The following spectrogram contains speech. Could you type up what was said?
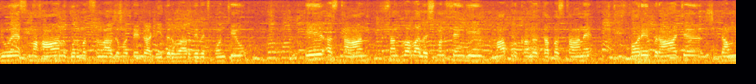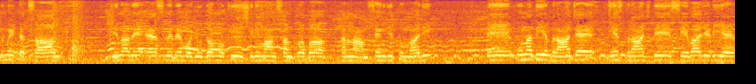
ਜੋ ਇਸ ਮਹਾਨ ਗੁਰਮਤਿ ਸਮਾਗਮ ਅਤੇ ਢਾਡੀ ਦਰਬਾਰ ਦੇ ਵਿੱਚ ਪਹੁੰਚੇ ਹੋ। ਇਹ ਅਸਥਾਨ ਸੰਤ ਬਾਬਾ ਲక్ష్మణ ਸਿੰਘ ਜੀ ਮਹਾਂਪੁਰਖਾਂ ਦਾ ਤਪ ਸਥਾਨ ਹੈ ਔਰ ਇਹ ਬ੍ਰਾਂਚ ਦਮਦਮੀ ਟਕਸਾਲ, ਜਿਨ੍ਹਾਂ ਦੇ ਇਸ ਵੇਲੇ ਮੌਜੂਦਾ ਮੁਖੀ ਸ਼੍ਰੀਮਾਨ ਸੰਤ ਬਾਬਾ ਹਰਨਾਮ ਸਿੰਘ ਜੀ ਤੁਮਾ ਜੀ। ਤੇ ਉਹਨਾਂ ਦੀ ਇਹ ਬ੍ਰਾਂਚ ਹੈ, ਇਸ ਬ੍ਰਾਂਚ ਦੇ ਸੇਵਾ ਜਿਹੜੀ ਹੈ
